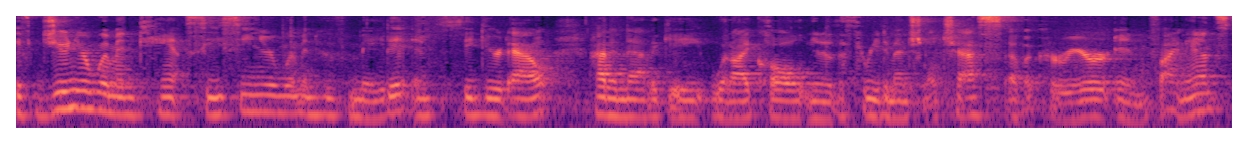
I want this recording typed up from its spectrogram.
if junior women can't see senior women who've made it and figured out how to navigate what I call, you know, the three-dimensional chess of a career in finance,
